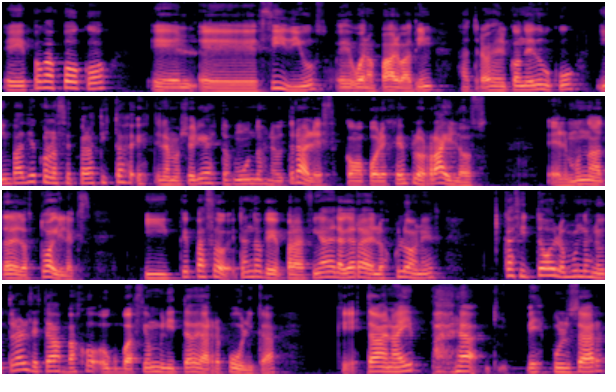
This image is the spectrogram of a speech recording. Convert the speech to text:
eh, poco a poco el eh, Sidious, eh, bueno, Palpatine, a través del Conde Dooku, invadió con los separatistas la mayoría de estos mundos neutrales, como por ejemplo Rylos, el mundo natal de los Twi'leks. ¿Y qué pasó? Tanto que para el final de la Guerra de los Clones, casi todos los mundos neutrales estaban bajo ocupación militar de la República, que estaban ahí para expulsar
